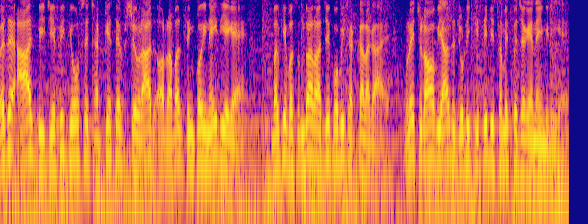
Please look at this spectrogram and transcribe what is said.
वैसे आज बीजेपी की ओर से झटके सिर्फ़ शिवराज और रमन सिंह को ही नहीं दिए गए हैं, बल्कि वसुंधरा राजे को भी झटका लगा है। उन्हें चुनाव अभियान से जुड़ी किसी भी समिति में जगह नहीं मिली है।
